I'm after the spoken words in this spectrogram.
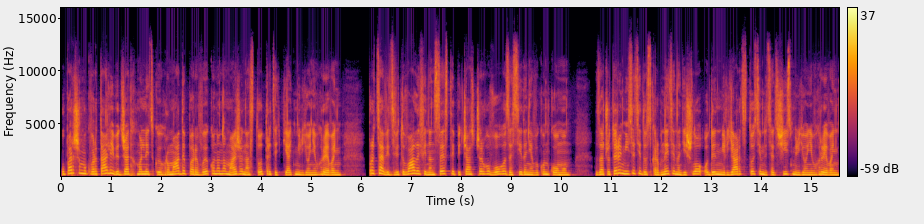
У першому кварталі бюджет Хмельницької громади перевиконано майже на 135 мільйонів гривень. Про це відзвітували фінансисти під час чергового засідання виконкому. За чотири місяці до скарбниці надійшло 1 мільярд 176 мільйонів гривень.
